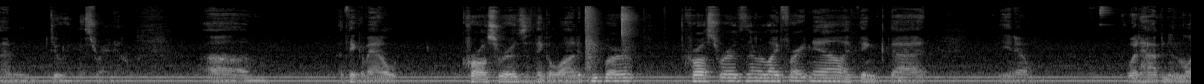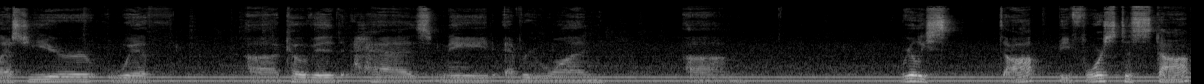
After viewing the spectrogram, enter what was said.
I'm doing this right now. Um, I think I'm at a crossroads. I think a lot of people are crossroads in their life right now. I think that you know what happened in the last year with uh, COVID has made everyone um, really stop, be forced to stop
